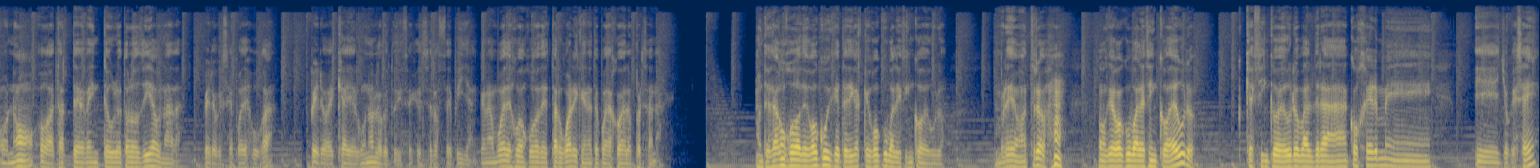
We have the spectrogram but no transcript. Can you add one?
o no, o gastarte 20 euros todos los días o nada, pero que se puede jugar. Pero es que hay algunos, lo que tú dices, que se los cepillan. Que no puedes jugar un juego de Star Wars y que no te puedas jugar los personajes. Te un juego de Goku y que te digas que Goku vale 5 euros. Hombre, monstruo, como que Goku vale 5 euros. Que 5 euros valdrá cogerme, eh, yo qué sé,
